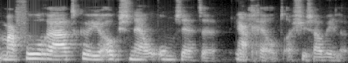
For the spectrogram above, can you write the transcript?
Maar voorraad kun je ook snel omzetten in Ja. geld als je zou willen.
